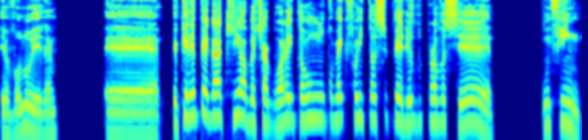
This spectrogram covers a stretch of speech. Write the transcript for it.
evoluir, né? É, eu queria pegar aqui, Albert, agora, então, como é que foi então esse período para você, enfim,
